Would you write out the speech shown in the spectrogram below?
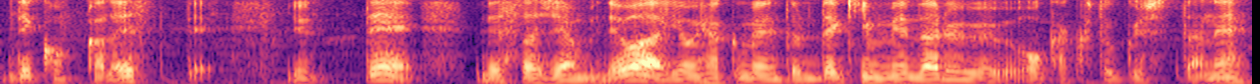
で、国歌ですって言って、で、スタジアムでは 400m で金メダルを獲得したね、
